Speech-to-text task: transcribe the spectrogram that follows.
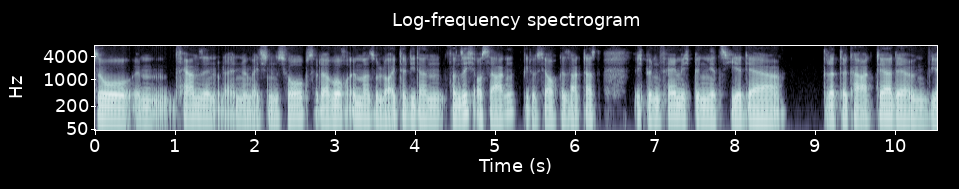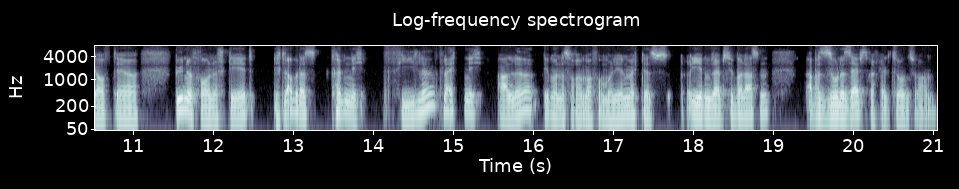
so im Fernsehen oder in irgendwelchen Soaps oder wo auch immer, so Leute, die dann von sich aus sagen, wie du es ja auch gesagt hast, ich bin Fame, ich bin jetzt hier der dritte Charakter, der irgendwie auf der Bühne vorne steht. Ich glaube, das können nicht viele, vielleicht nicht alle, wie man das auch immer formulieren möchte, ist jedem selbst überlassen, aber so eine Selbstreflexion zu haben.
